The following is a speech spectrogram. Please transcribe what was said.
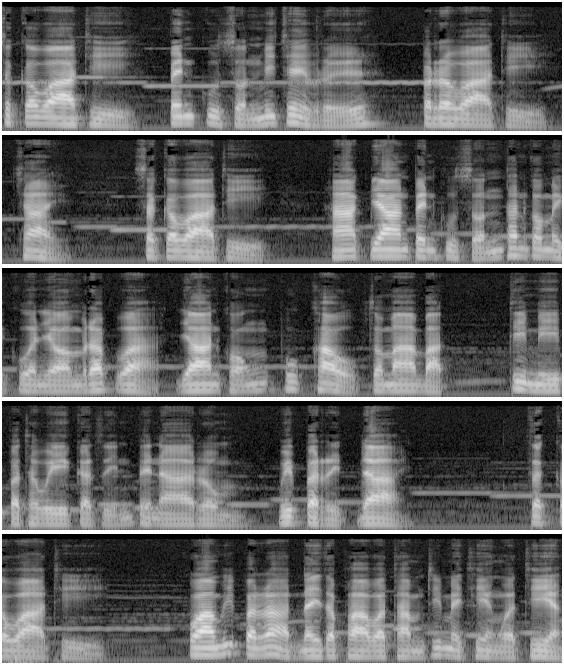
สกวาทีเป็นกุศลไม่ใช่หรือ ปรวาทีใช่ สกวาที หากยานเป็นกุศลท่านก็ไม่ควรยอมรับว่ายานของผู้เข้าสมาบัติ ที่มีปฐวีกสินเป็นอารมณ์ วิปริตได้สกวาที ความวิปราชในสภาวธรรมที่ไม่เที่ยงว่าเที่ยง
